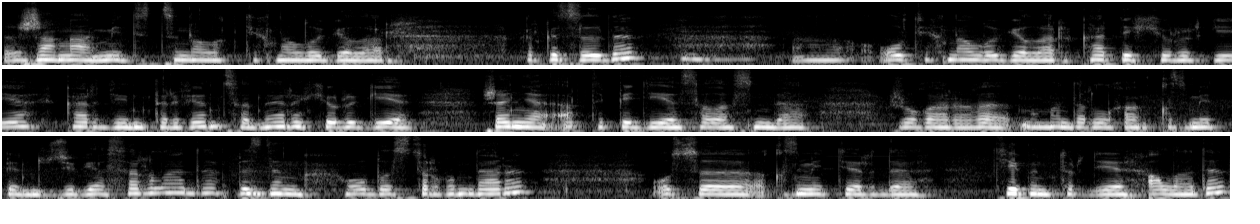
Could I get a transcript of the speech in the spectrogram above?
жаңа медициналық технологиялар кіргізілді. Ол технологиялар кардиохирургия кардиоинтервенция нейрохирургия және ортопедия саласында жоғарғы мамандырылған қызметпен жүзеге асырылады. Біздің облыс тұрғындары осы қызметтерді тегін түрде алады.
